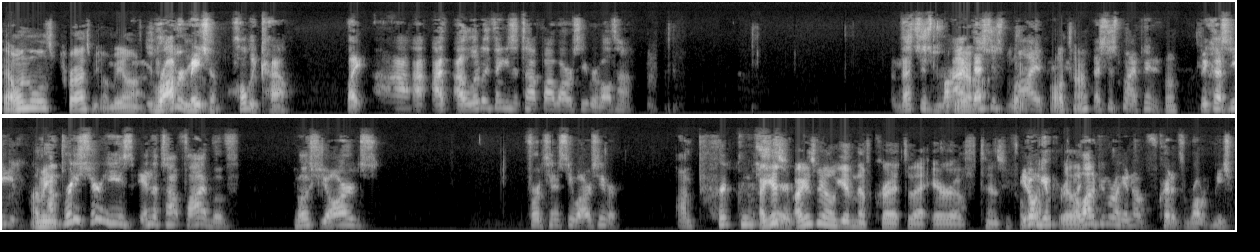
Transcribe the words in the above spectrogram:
That one will surprise me. I'll be honest. Robert Meacham, holy cow! Like I, I, I literally think he's a top five wide receiver of all time. That's just my. Yeah, that's just what, my all opinion. time? That's just my opinion Huh. because he. I mean, I'm pretty sure he's in the top five of most yards for a Tennessee wide receiver. I'm pretty. I guess sure. I guess we don't give enough credit to that era of Tennessee football. you don't give really. a lot of people don't get enough credit to Robert Meacham.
